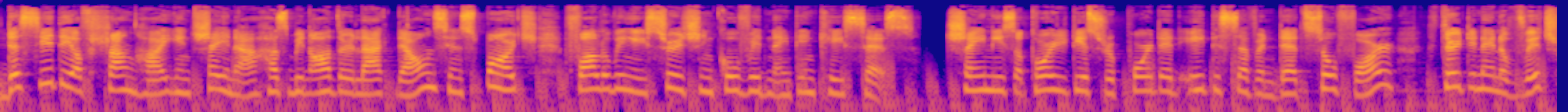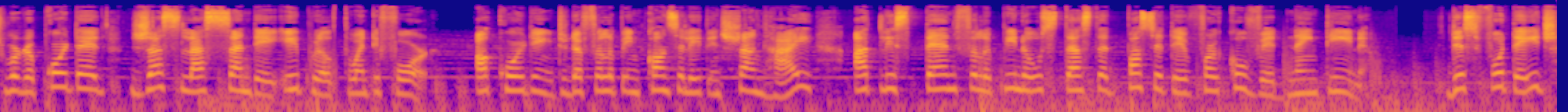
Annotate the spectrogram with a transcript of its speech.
The city of Shanghai in China has been under lockdown since March following a surge in COVID 19 cases. Chinese authorities reported 87 deaths so far, 39 of which were reported just last Sunday, April 24. According to the Philippine consulate in Shanghai, at least 10 Filipinos tested positive for COVID 19. This footage,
